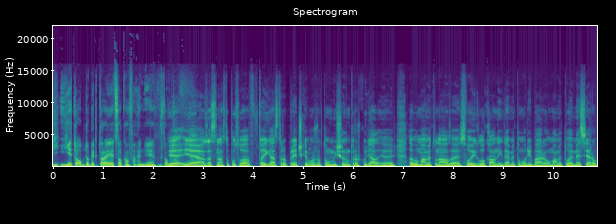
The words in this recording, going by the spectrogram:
je to obdobie, ktoré je celkom fajn, nie? V tomto. Je, je a zase nás to posúva v tej gastropriečke možno k tomu myšlenému trošku ďalej, vieš? lebo máme tu naozaj svojich lokálnych, dajme tomu rybárov, máme tu aj mesiarov.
